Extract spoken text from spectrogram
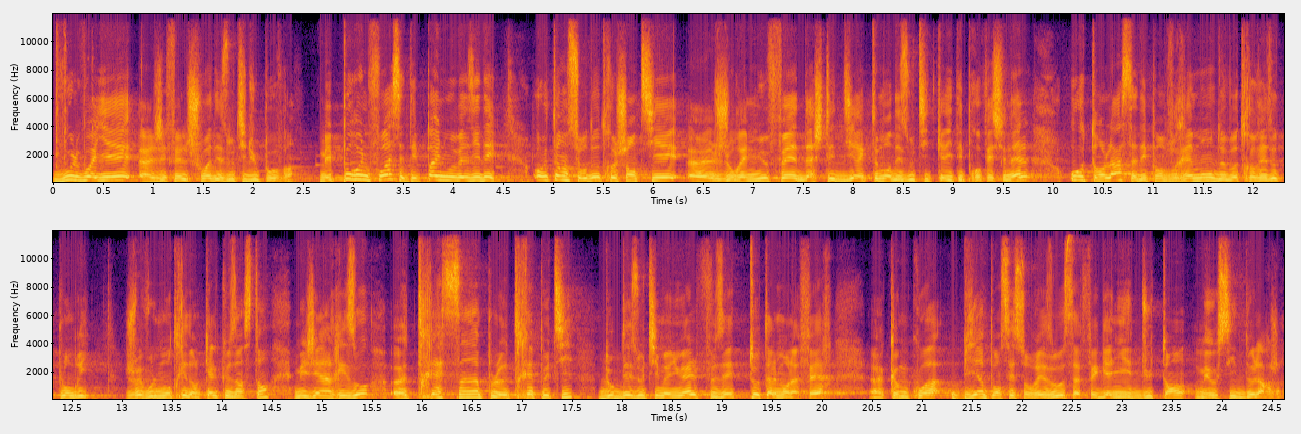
Vous le voyez, euh, j'ai fait le choix des outils du pauvre. Mais pour une fois, c'était pas une mauvaise idée. Autant sur d'autres chantiers, euh, j'aurais mieux fait d'acheter directement des outils de qualité professionnelle, autant là, ça dépend vraiment de votre réseau de plomberie. Je vais vous le montrer dans quelques instants, mais j'ai un réseau euh, très simple, très petit, donc des outils manuels faisaient totalement l'affaire. comme quoi, bien penser son réseau, ça fait gagner du temps, mais aussi de l'argent.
